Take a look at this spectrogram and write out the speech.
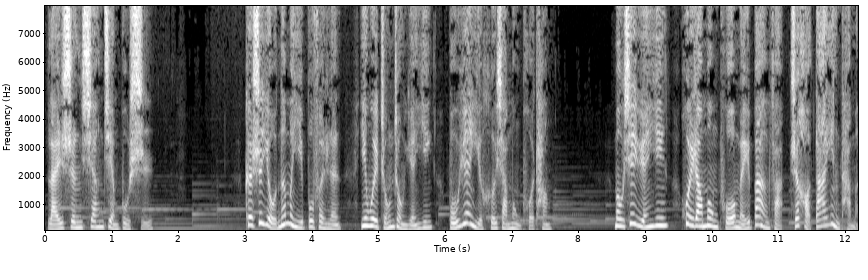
来生相见不识。可是有那么一部分人。因为种种原因，不愿意喝下孟婆汤。某些原因会让孟婆没办法，只好答应他们，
